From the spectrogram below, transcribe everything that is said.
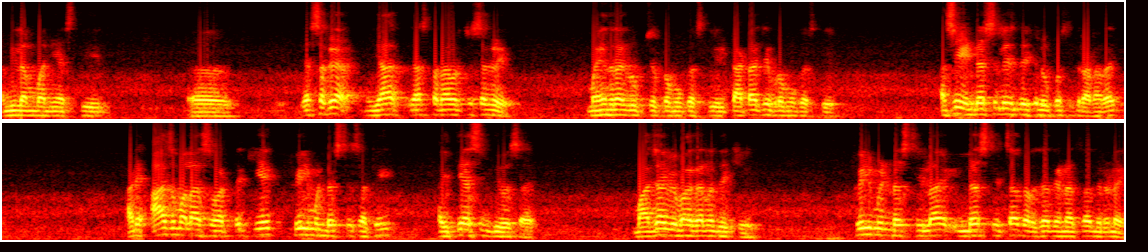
अनिल अंबानी असतील या सगळ्या या या स्तरावरचे सगळे महिंद्रा ग्रुपचे प्रमुख असतील टाटाचे प्रमुख असतील असे इंडस्ट्रियलिस्ट देखील उपस्थित राहणार आहेत. आणि आज मला असं वाटतं की एक फिल्म इंडस्ट्रीसाठी ऐतिहासिक दिवस आहे माझ्या विभागानं देखील फिल्म इंडस्ट्रीला इंडस्ट्रीचा दर्जा देण्याचा निर्णय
